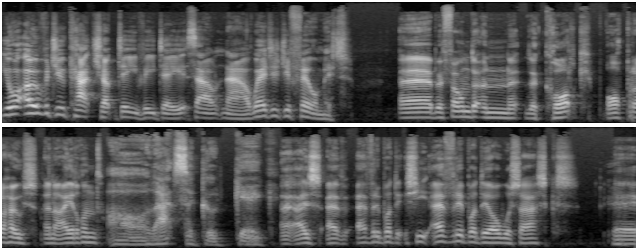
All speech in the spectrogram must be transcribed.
Your overdue catch-up DVD. It's out now. Where did you film it? Uh, we filmed it in the Cork Opera House in Ireland. Oh, that's a good gig. It is. ev- Everybody, see, everybody always asks, uh,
